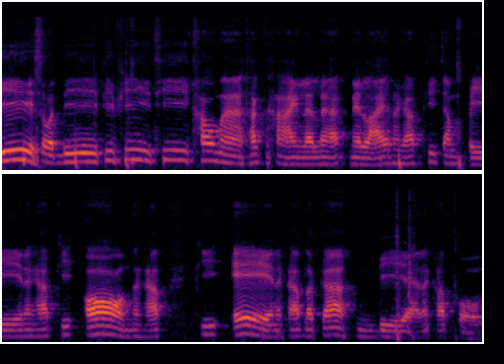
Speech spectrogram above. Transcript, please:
ดี สวัสดีพี่ๆที่เข้ามาทักทายและในไลฟ์นะครับ พี่จำปีนะครับ พี่อ้อมนะครับ พี่เอนะครับ แล้วก็คุณเดียนะครับผม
